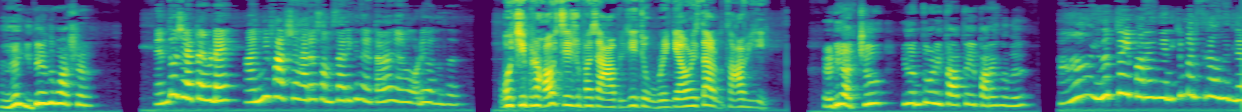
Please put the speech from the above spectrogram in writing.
ഏ ഇതേത് ഭാഷ? എന്തോ ചേട്ടാ ഇവിടെ? അന്യഭാഷ ആരോ സംസാരിക്കുന്ന കേട്ടാ ഞാൻ ഓടി വന്നത്. എടി അച്ചു ഇതെന്തോ താത്ത പറയുന്നത്? ആ ഇതെന്താ പറയുന്നത്? എനിക്ക് മനസ്സിലാവുന്നില്ല.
